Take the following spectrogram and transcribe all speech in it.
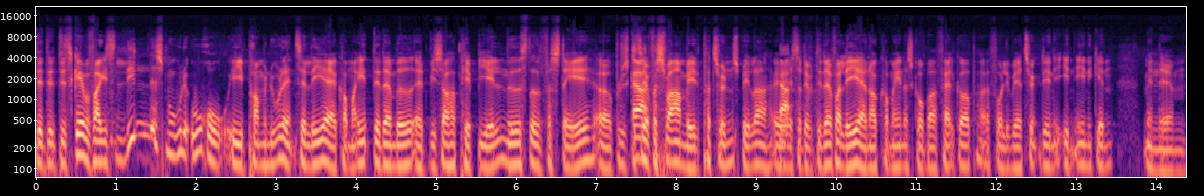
Det, det, det skaber faktisk en lille smule uro i et par minutter, indtil Lea kommer ind. Det der med, at vi så har Pep Biel nede i stedet for Stage, og pludselig skal Ja. til at forsvare med et par tynde spillere. Ja. Ja. Så det, det er derfor, Lea nok kommer ind og skubber Falk op og får leveret tyngde ind, ind, ind igen. Men øhm,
